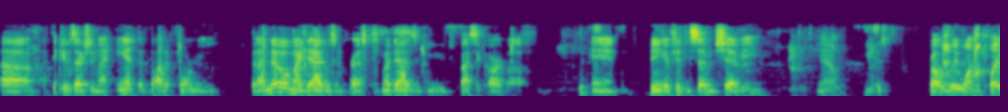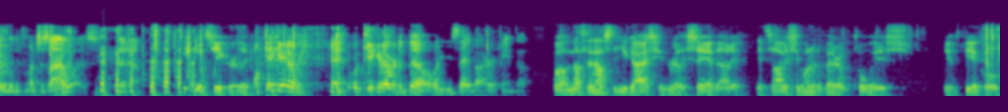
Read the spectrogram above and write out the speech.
uh, I think it was actually my aunt that bought it for me. But I know my dad was impressed because my dad is a huge classic car buff, and being a '57 Chevy, you know, he was probably wanting to play with it as much as I was. But, uh, secretly. we'll kick it over. we'll kick it over to Bill. What do you say about Hurricane Bill? Well, nothing else that you guys can really say about it. It's obviously one of the better toys, you know, vehicles.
